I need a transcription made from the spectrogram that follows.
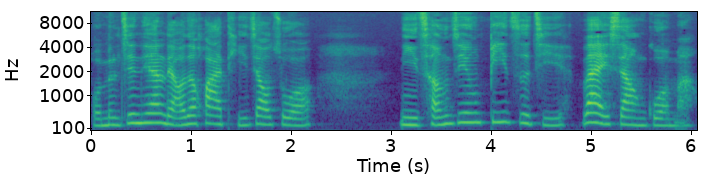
我们今天聊的话题叫做“你曾经逼自己外向过吗？”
